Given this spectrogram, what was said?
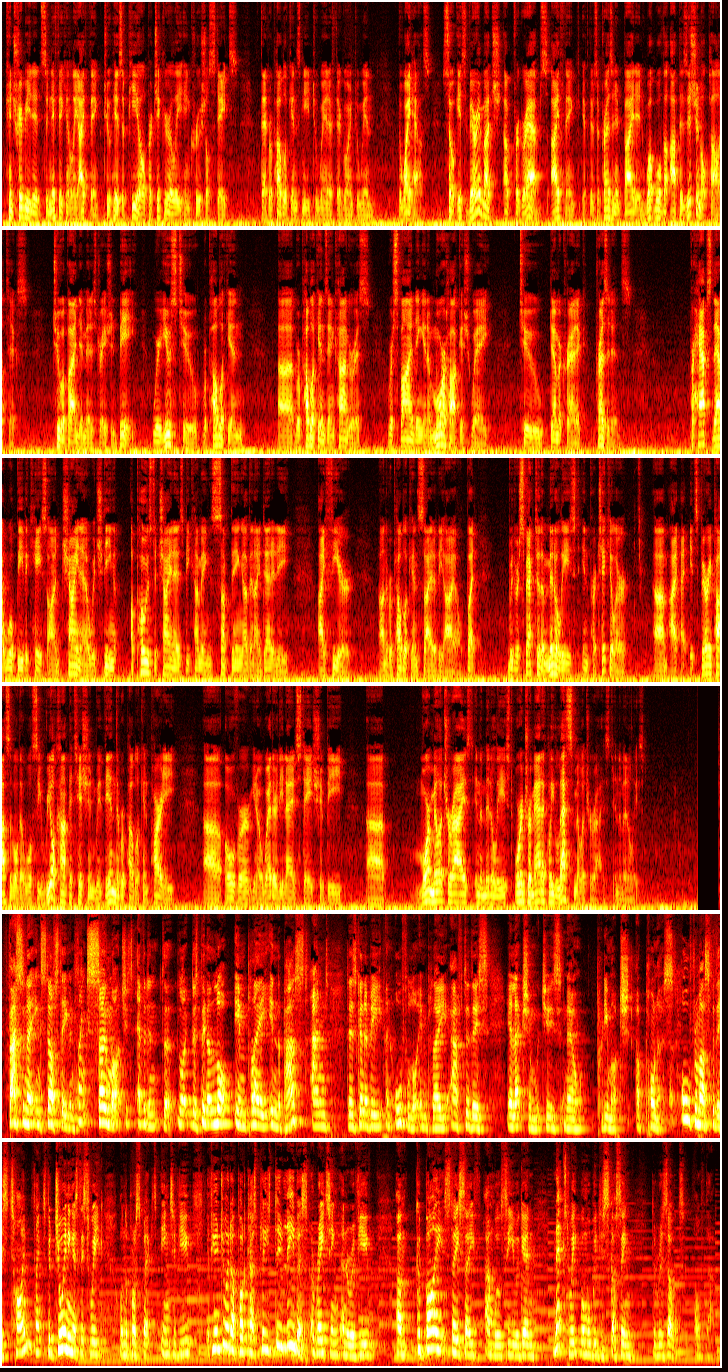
contributed significantly, I think, to his appeal, particularly in crucial states that Republicans need to win if they're going to win the White House. So it's very much up for grabs, I think, if there's a President Biden, what will the oppositional politics to a Biden administration be? We're used to Republican uh, Republicans in Congress responding in a more hawkish way to Democratic presidents. Perhaps that will be the case on China, which being opposed to China is becoming something of an identity, I fear, on the Republican side of the aisle. But with respect to the Middle East in particular, um, I, I, it's very possible that we'll see real competition within the Republican Party uh, over, you know, whether the United States should be uh, more militarized in the Middle East or dramatically less militarized in the Middle East. Fascinating stuff, Stephen. Thanks so much. It's evident that like there's been a lot in play in the past, and there's going to be an awful lot in play after this election, which is now pretty much upon us. All from us for this time. Thanks for joining us this week on the Prospect interview. If you enjoyed our podcast, please do leave us a rating and a review. Um, goodbye, stay safe, and we'll see you again next week when we'll be discussing the result of that.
